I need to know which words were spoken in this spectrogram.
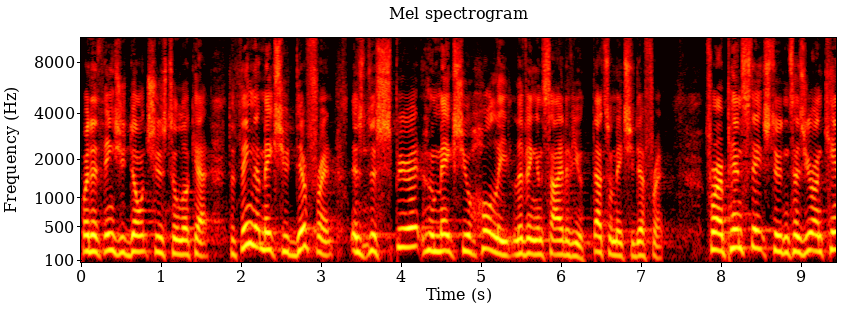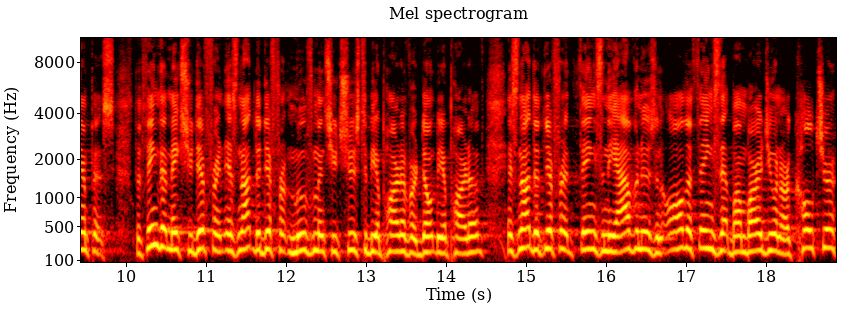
or the things you don't choose to look at. The thing that makes you different is the Spirit who makes you holy living inside of you. That's what makes you different. For our Penn State students, as you're on campus, the thing that makes you different is not the different movements you choose to be a part of or don't be a part of. It's not the different things and the avenues and all the things that bombard you in our culture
